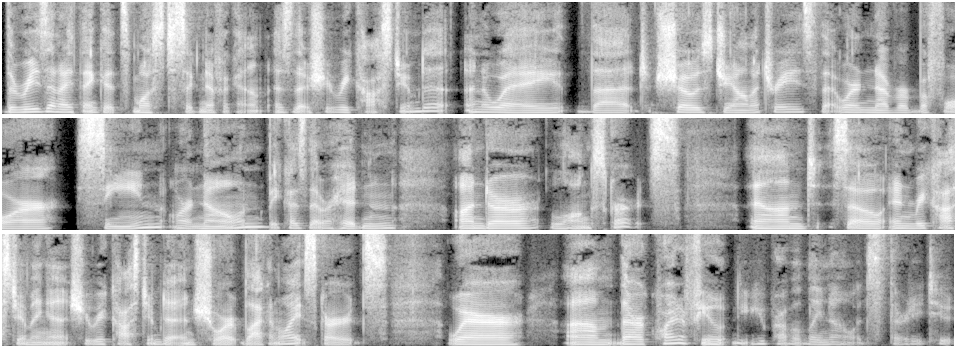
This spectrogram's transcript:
the reason I think it's most significant is that she recostumed it in a way that shows geometries that were never before seen or known because they were hidden under long skirts. And so in recostuming it, she recostumed it in short black and white skirts where um, there are quite a few, you probably know it's 32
